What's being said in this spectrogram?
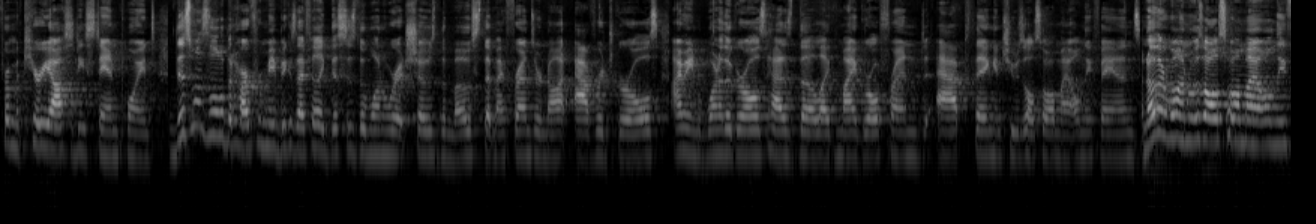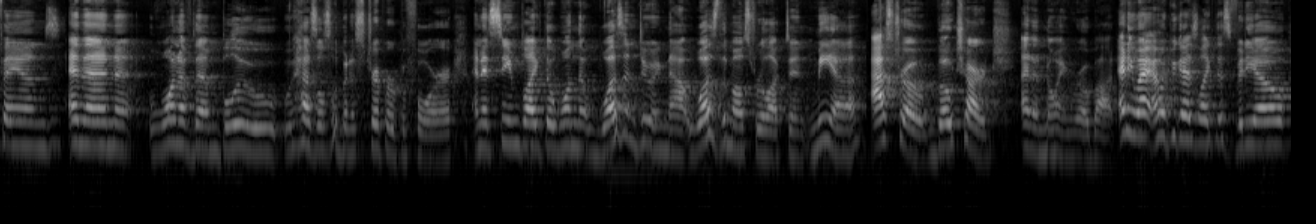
from a curiosity standpoint. This one's a little bit hard for me because I feel like this is the one where it shows the most that my friends are not average girls. I mean, one of the girls has the like my girlfriend app thing, and she was also on my OnlyFans. Another one was also on my OnlyFans. And then one of them, Blu, has also been a stripper before. And it seemed like the one that wasn't doing that was the most reluctant. Mia, Astro, go charge, an annoying robot. Anyway, I hope you guys like this video.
